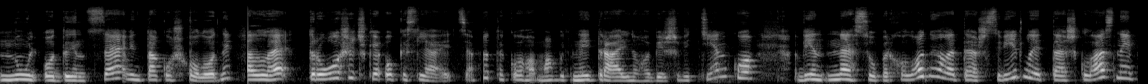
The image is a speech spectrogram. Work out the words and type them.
01C, він також холодний, але трошечки окисляється. До такого, мабуть, нейтрального більш відтінку. Він не супер холодний, але теж світлий, теж класний.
